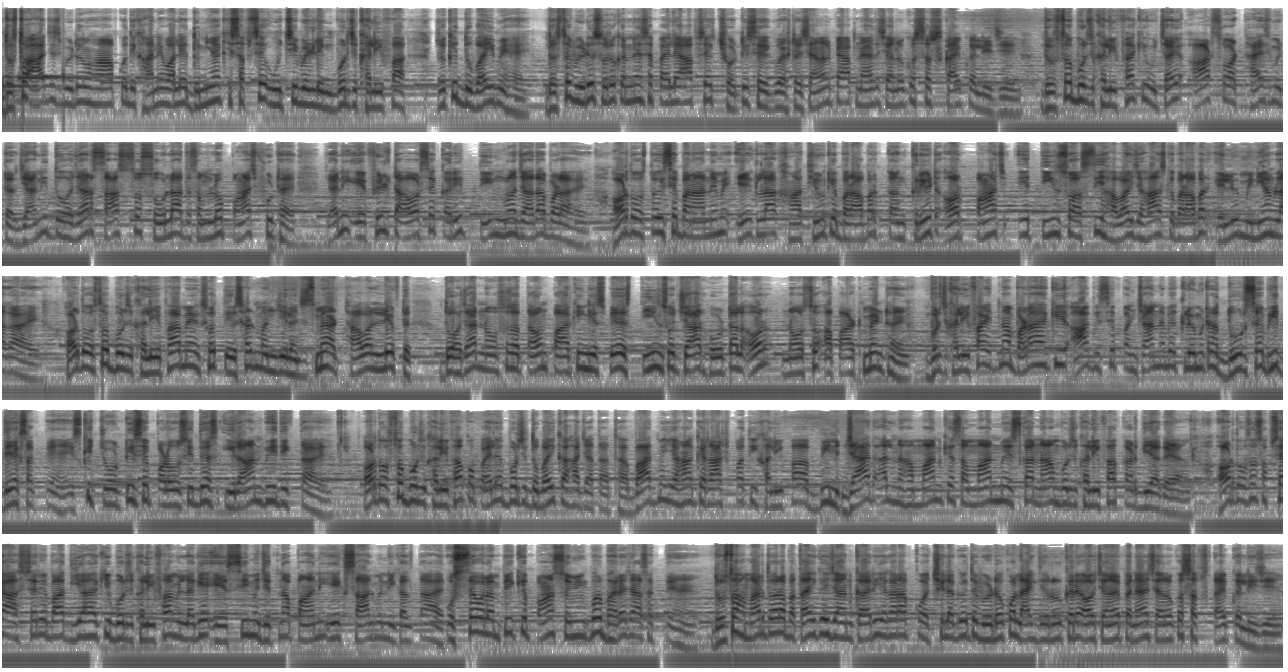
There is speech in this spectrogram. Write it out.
दोस्तों, आज इस वीडियो में हम आपको दिखाने वाले हैं दुनिया की सबसे ऊँची बिल्डिंग, बुर्ज खलीफा, जो कि दुबई में है। दोस्तों, वीडियो शुरू करने से पहले आपसे एक छोटी सी रिक्वेस्ट है। चैनल पे आप नए तो चैनल को सब्सक्राइब कर लीजिए। दोस्तों, बुर्ज खलीफा की ऊंचाई 828 मीटर, यानी 2716.5 फुट है, यानी एफिल टावर से करीब तीन गुना ज़्यादा बड़ा है। और दोस्तों, इसे बनाने में एक लाख हाथियों के बराबर कंक्रीट और पाँच ए तीन सौ अस्सी हवाई जहाज़ के बराबर एल्यूमिनियम लगा है। और दोस्तों, बुर्ज खलीफा में एक मंजिल है, जिसमें अट्ठावन लिफ्ट दो हज़ार नौ सौ सत्तावन पार्किंग स्पेस 304 होटल और 900 अपार्टमेंट हैं। बुर्ज खलीफा इतना बड़ा है कि आप इसे पंचानबे किलोमीटर दूर से भी देख सकते हैं इसकी चोटी से पड़ोसी देश ईरान भी दिखता है और दोस्तों, बुर्ज खलीफा को पहले बुर्ज दुबई कहा जाता था। बाद में यहाँ के राष्ट्रपति खलीफा बिन जायद अल नहमान के सम्मान में इसका नाम बुर्ज खलीफा कर दिया गया। और दोस्तों, सबसे आश्चर्य बात यह है कि बुर्ज खलीफा में लगे एसी में जितना पानी एक साल में निकलता है, उससे ओलंपिक के पाँच स्विमिंग पूल भरे जा सकते हैं। दोस्तों, हमारे द्वारा बताई गई जानकारी अगर आपको अच्छी लगी तो वीडियो को लाइक ज़रूर करें और चैनल पर नया चैनल को सब्सक्राइब कर लीजिए।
